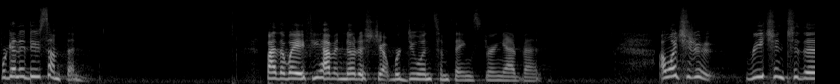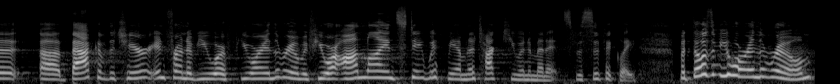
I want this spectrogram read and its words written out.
we're going to do something. By the way, if you haven't noticed yet, we're doing some things during Advent. I want you to reach into the uh, back of the chair in front of you, or if you are in the room. If you are online, stay with me. I'm going to talk to you in a minute specifically. But those of you who are in the room,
